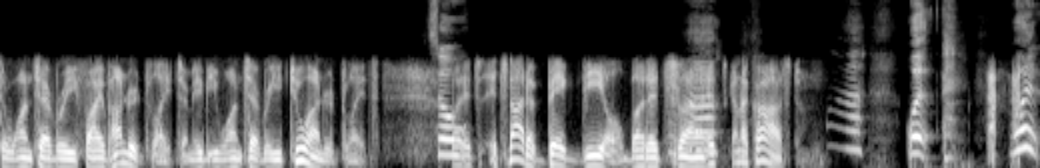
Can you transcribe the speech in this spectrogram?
to once every 500 flights, or maybe once every 200 flights. So but it's it's not a big deal, but it's uh, uh it's going to cost. Uh, what what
